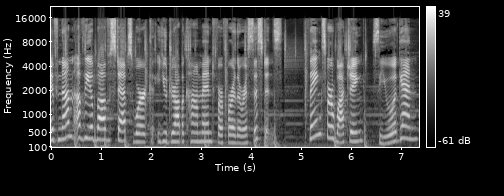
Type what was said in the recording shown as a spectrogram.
If none of the above steps work, you drop a comment for further assistance. Thanks for watching. See you again.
